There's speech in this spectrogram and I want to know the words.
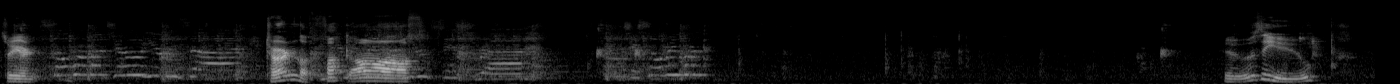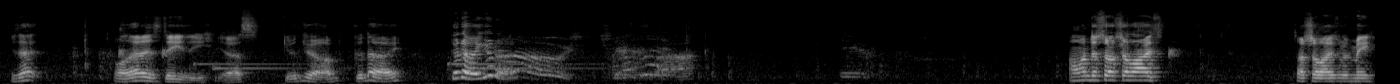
So you're turn the fuck off. Who's you? Is that? Well, that is Daisy. Yes. Good job. Good day. Good day. Good day. I want to socialize. Socialize with me.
